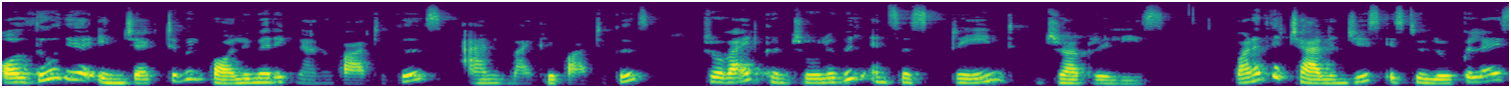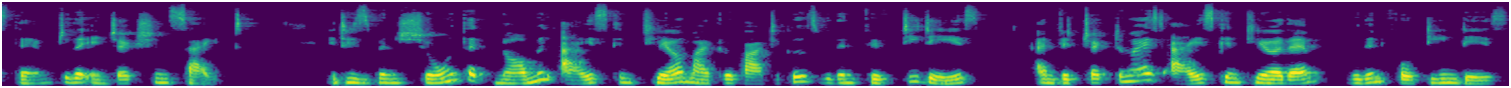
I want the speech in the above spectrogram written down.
although they are injectable polymeric nanoparticles and microparticles, provide controllable and sustained drug release. One of the challenges is to localize them to the injection site. It has been shown that normal eyes can clear microparticles within 50 days, and vitrectomized eyes can clear them within 14 days.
